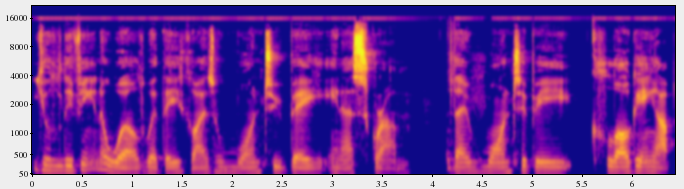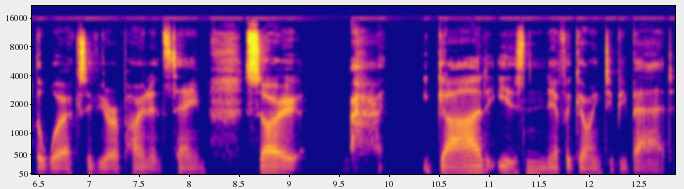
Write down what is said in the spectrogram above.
you're living in a world where these guys want to be in a scrum. They want to be clogging up the works of your opponent's team. So guard is never going to be bad.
